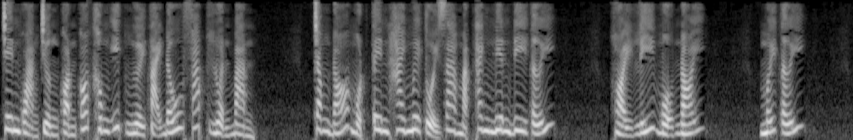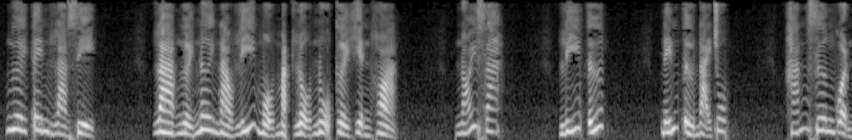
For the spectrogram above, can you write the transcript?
Trên quảng trường còn có không ít người tại đấu pháp luận bàn. Trong đó một tên 20 tuổi ra mặt thanh niên đi tới. Hỏi Lý Mộ nói. Mới tới. Ngươi tên là gì? Là người nơi nào Lý Mộ mặt lộ nụ cười hiền hòa. Nói ra. Lý Tứ. Đến từ Đại Chu. Hán Dương quận.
